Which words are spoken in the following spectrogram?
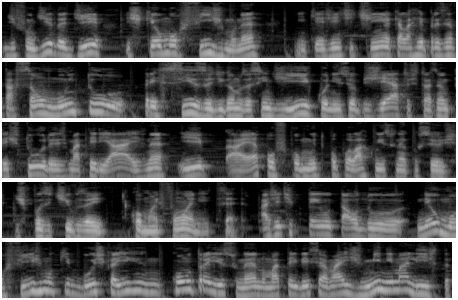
difundida de esquemorfismo, né? Em que a gente tinha aquela representação muito precisa, digamos assim, de ícones e objetos, trazendo texturas, materiais, né? E a Apple ficou muito popular com isso, né? Com seus dispositivos aí, como iPhone, etc. A gente tem o tal do neomorfismo que busca ir contra isso, né? Numa tendência mais minimalista,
